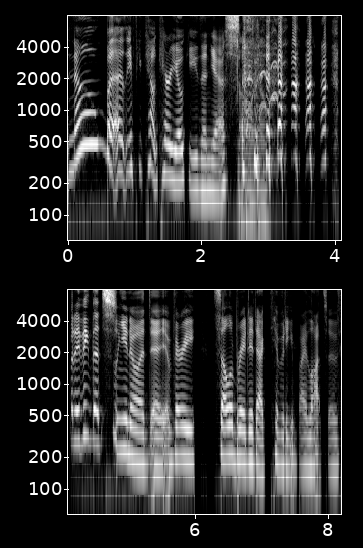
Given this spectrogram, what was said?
no, but uh, if you count karaoke, then yes. Oh, yeah. but I think that's you know a, a very celebrated activity by lots of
